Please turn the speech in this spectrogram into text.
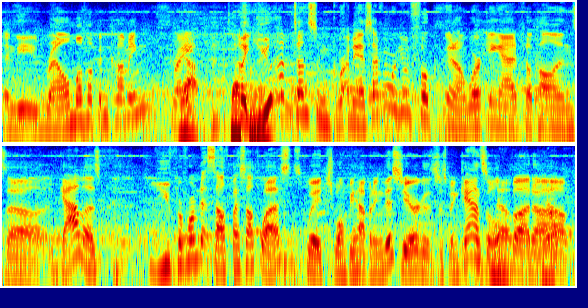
in the realm of up and coming, right? Yeah, But definitely. you have done some. gr- I mean, aside from working with Phil, you know, working at Phil Collins uh, galas, you performed at South by Southwest, which won't be happening this year because it's just been canceled. No. But uh, Yep.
